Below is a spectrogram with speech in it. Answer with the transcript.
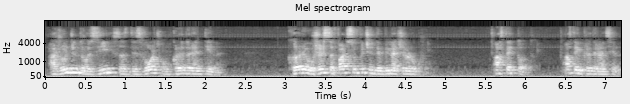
ajungi într-o zi să-ți dezvolți o încredere în tine. Că reușești să faci suficient de bine acel lucru. Asta e tot. Asta e încrederea în sine.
